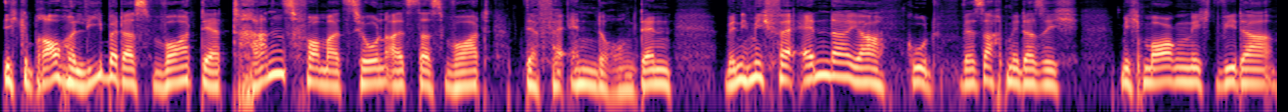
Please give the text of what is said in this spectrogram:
Ich gebrauche lieber das Wort der Transformation als das Wort der Veränderung, denn wenn ich mich verändere, ja gut, wer sagt mir, dass ich mich morgen nicht wieder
